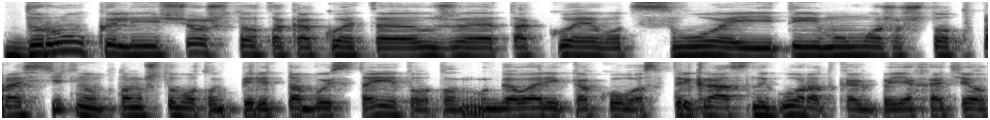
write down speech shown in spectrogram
друг или еще что-то какой-то уже такой вот свой, и ты ему можешь что-то простить, ну, потому что вот он перед тобой стоит, вот он говорит, как у вас прекрасный город, как бы я хотел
